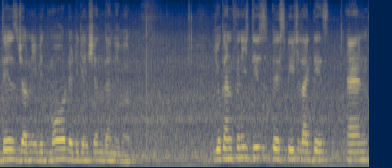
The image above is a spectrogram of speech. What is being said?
this journey with more dedication than ever. You can finish this uh, speech like this and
